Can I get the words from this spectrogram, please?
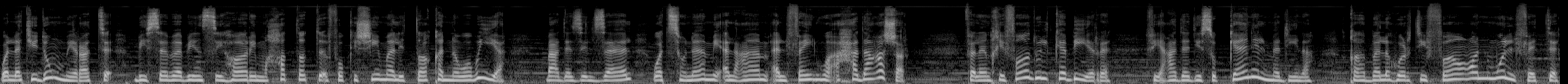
والتي دمرت بسبب انصهار محطة فوكوشيما للطاقة النووية بعد زلزال وتسونامي العام 2011 فالانخفاض الكبير في عدد سكان المدينة. قابله ارتفاع ملفت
